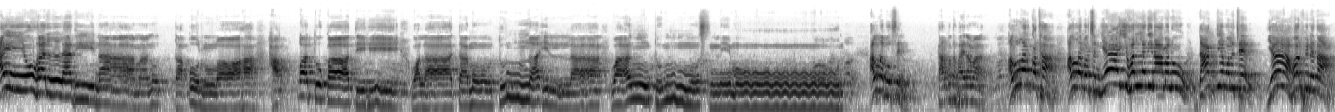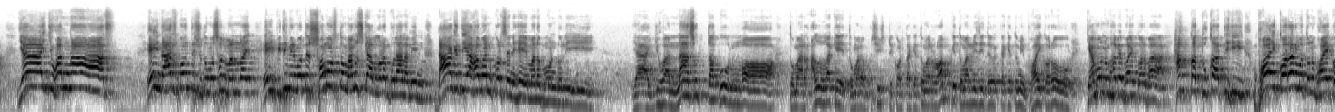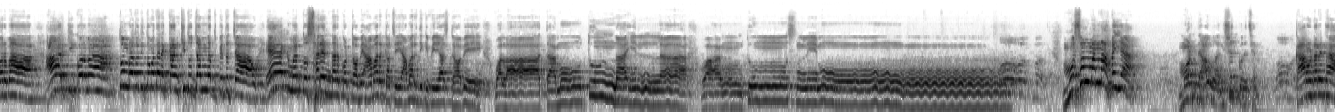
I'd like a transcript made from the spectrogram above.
আইয়ুহাল্লাযীনা আমানু তাকুল্লাহা ওয়ালা তামুতুন্না ইল্লা ওয়া আনতুম মুসলিমুন। আল্লাহ বলছেন, কার কথা ভাইরা আমার? আল্লাহর কথা। আল্লাহ বলছেন, ইয়া আমানু, ডাক দিয়ে বলেছেন, ইয়া হরফে নেদা, ইয়া আইয়ুহান্নাস। এই নাচ বলতে শুধু মুসলমান নয়, এই পৃথিবীর মধ্যে সমস্ত মানুষকে আল্লাহ রাব্বুল আলমিন ডাক দিয়ে আহ্বান করছেন, হে মানব মণ্ডলী তোমার আল্লাহকে, তোমার সৃষ্টিকর্তাকে, তোমার রবকে, তোমার রিজিকাকে তুমি ভয় করো কেমনভাবে ভয় করবা? হাক্কা তুকাতিহি ভয় করার মতন ভয় করবা। আর কি করবা? তোমরা যদি তোমাদের কাঙ্ক্ষিত জান্নাত পেতে চাও একমাত্র সারেন্ডার করতে হবে আমার কাছে আমার দিকে ফিরে আসতে হবে। ওয়ালা তামুতুন্না ইল্লা ওয়া আনতুম মুসলিমুন। মুসলমান না হইয়া মরতে আল্লাহ নিষেধ করেছেন। কার অর্ডার এটা?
